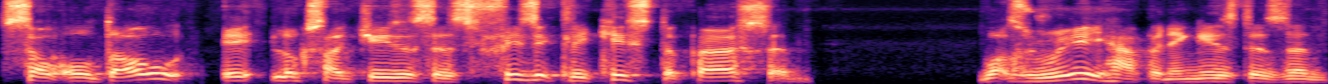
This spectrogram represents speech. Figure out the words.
So, although it looks like Jesus has physically kissed the person, what's really happening is there's a,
